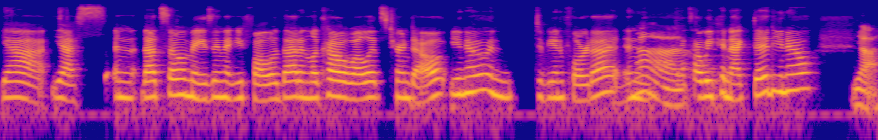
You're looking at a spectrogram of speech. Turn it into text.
Yeah yes. And that's so amazing that you followed that and look how well it's turned out you know and to be in florida and yeah. that's how we connected you know? Yeah.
